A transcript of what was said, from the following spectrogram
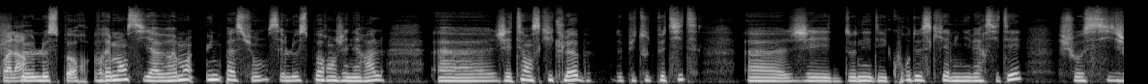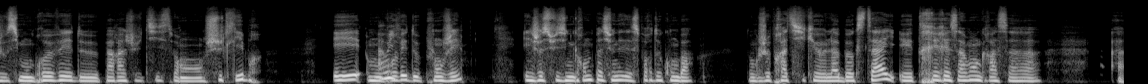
voilà. Le, sport. Vraiment, s'il y a vraiment une passion, c'est le sport en général. Euh, J'étais en ski club depuis toute petite. Euh, j'ai donné des cours de ski à l'université. Suis aussi, j'ai aussi mon brevet de parachutisme en chute libre et mon ah brevet de plongée. Et je suis une grande passionnée des sports de combat. Donc, je pratique euh, la boxe taille et très récemment, grâce à, à,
